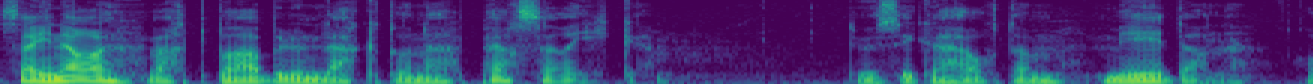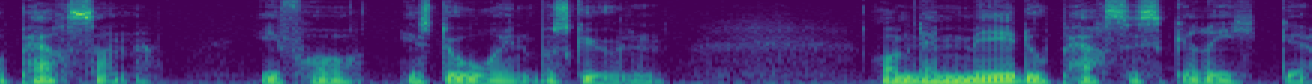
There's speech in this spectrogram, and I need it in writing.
Seinere vart Babylon lagt under Perserriket. Du har sikkert hørt om mederne og perserne ifra historien på skolen, og om det medopersiske riket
